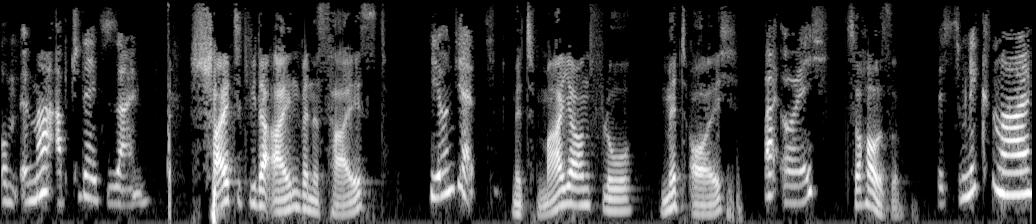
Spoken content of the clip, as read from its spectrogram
Um immer up-to-date zu sein. Schaltet wieder ein, wenn es heißt... Hier und jetzt. Mit Maja und Flo, mit euch. Bei euch. Zu Hause. Bis zum nächsten Mal.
